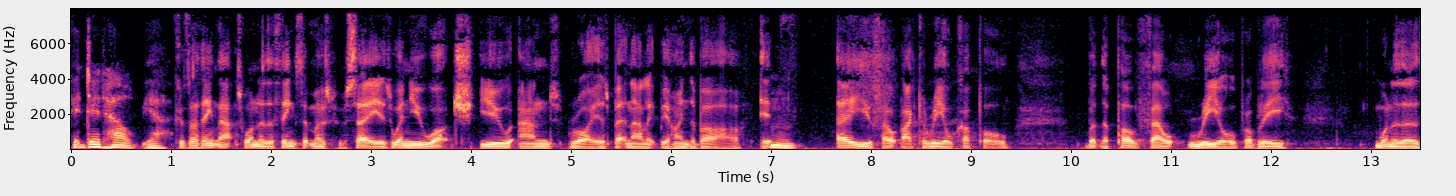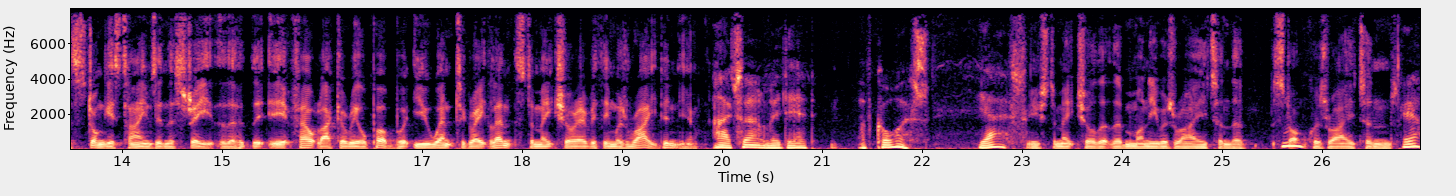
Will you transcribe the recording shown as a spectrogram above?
It did help, yeah. Because I think that's one of the things that most people say is when you watch you and Roy as Bet and Alec behind the bar, it Mm. A you felt like a real couple, but the pub felt real. Probably one of the strongest times in the street. The, the, it felt like a real pub, but you went to great lengths to make sure everything was right, didn't you? I certainly did. Of course. Yes. You used to make sure that the money was right and the stock was right, and Yeah.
